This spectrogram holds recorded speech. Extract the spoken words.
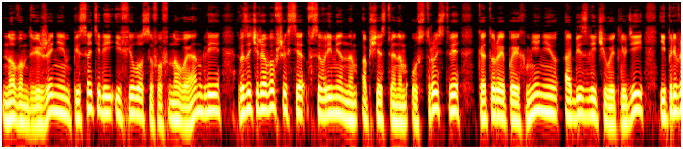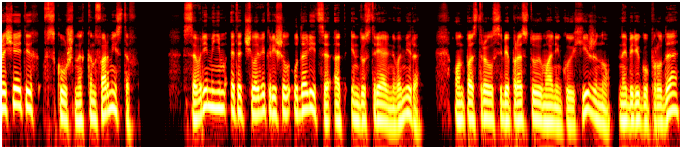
новым движением писателей и философов Новой Англии, разочаровавшихся в современном общественном устройстве, которое, по их мнению, обезличивает людей и превращает их в скучных конформистов. Со временем этот человек решил удалиться от индустриального мира. Он построил себе простую маленькую хижину на берегу пруда,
